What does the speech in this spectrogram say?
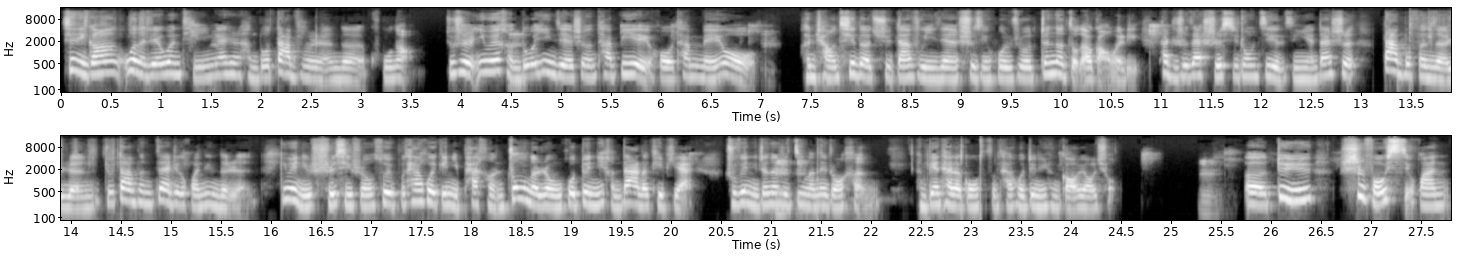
其实你刚刚问的这些问题，应该是很多大部分人的苦恼，就是因为很多应届生他毕业以后他没有。很长期的去担负一件事情，或者说真的走到岗位里，他只是在实习中积累的经验。但是大部分的人，就大部分在这个环境里的人，因为你是实习生，所以不太会给你派很重的任务或对你很大的 KPI，除非你真的是进了那种很很变态的公司，他会对你很高要求。嗯，呃，对于是否喜欢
